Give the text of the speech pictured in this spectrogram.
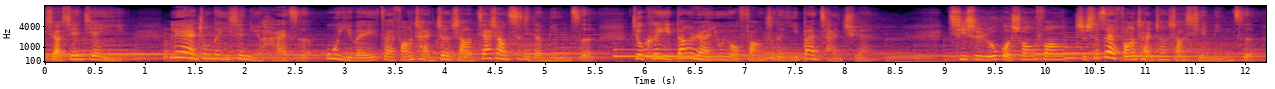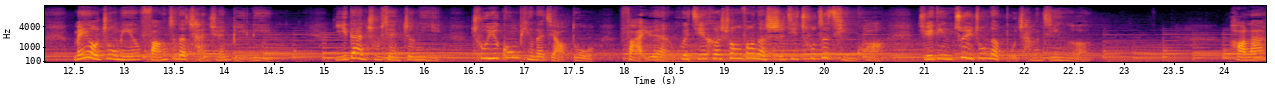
小仙建议，恋爱中的一些女孩子误以为在房产证上加上自己的名字，就可以当然拥有房子的一半产权。其实，如果双方只是在房产证上写名字，没有注明房子的产权比例，一旦出现争议，出于公平的角度，法院会结合双方的实际出资情况，决定最终的补偿金额。好了，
